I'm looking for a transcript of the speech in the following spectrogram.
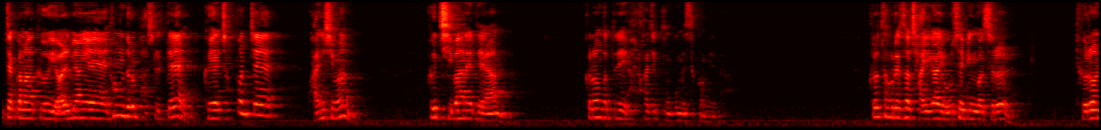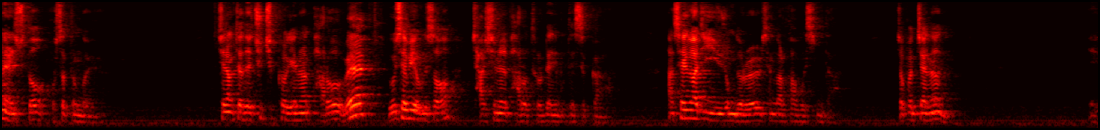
어쨌거나 그 10명의 형들을 봤을 때 그의 첫 번째 관심은 그 집안에 대한 그런 것들이 여러 가지 궁금했을 겁니다. 그렇다고 해서 자기가 요셉인 것을 드러낼 수도 없었던 거예요. 진학자들의 추측하기에는 바로 왜 요셉이 여기서 자신을 바로 드러내지 못했을까? 한 세 가지 이유 정도를 생각하고 있습니다. 첫 번째는 예,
